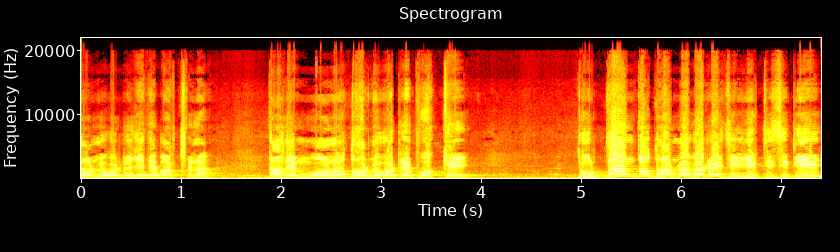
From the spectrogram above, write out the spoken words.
ধর্মঘটে যেতে পারছে না। তাদের মনও ধর্মঘটের পক্ষে। দুর্দান্ত ধর্মঘট হয়েছে ইলেকট্রিসিটির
